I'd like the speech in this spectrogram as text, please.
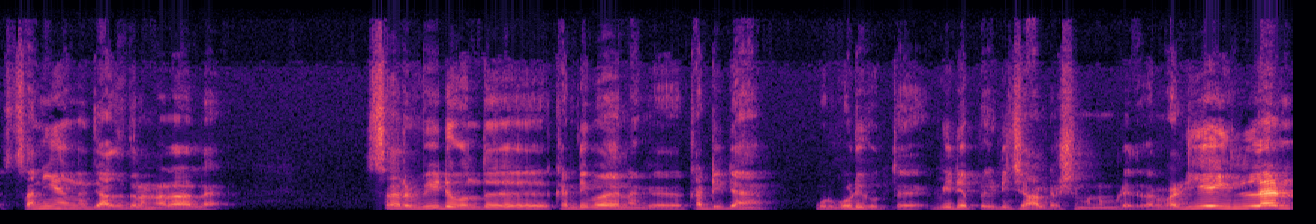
சனி எங்கள் ஜாதகத்தில் நல்லா இல்லை. சார் வீடு வந்து கண்டிப்பாக எனக்கு கட்டிட்டேன். ஒரு கோடி கொடுத்து வீடை இப்போ இடித்து ஆல்ட்ரேஷன் பண்ண முடியாது. வேறு வழியே இல்லைன்னு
